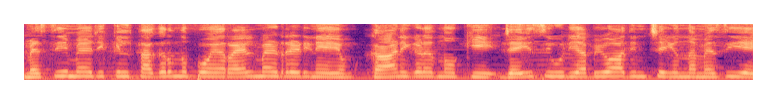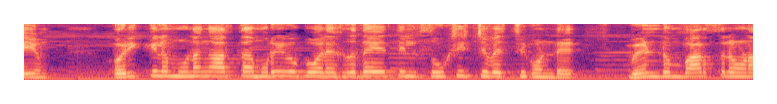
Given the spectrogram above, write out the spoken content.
മെസ്സി മാജിക്കിൽ തകർന്നു പോയ റയൽ മാഡ്രിഡിനെയും കാണികളെ നോക്കി ജെയ്സി ഊടി അഭിവാദ്യം ചെയ്യുന്ന മെസ്സിയെയും ഒരിക്കലും ഉണങ്ങാത്ത മുറിവ് പോലെ ഹൃദയത്തിൽ സൂക്ഷിച്ചു വെച്ചുകൊണ്ട് വീണ്ടും ബാർസലോണ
